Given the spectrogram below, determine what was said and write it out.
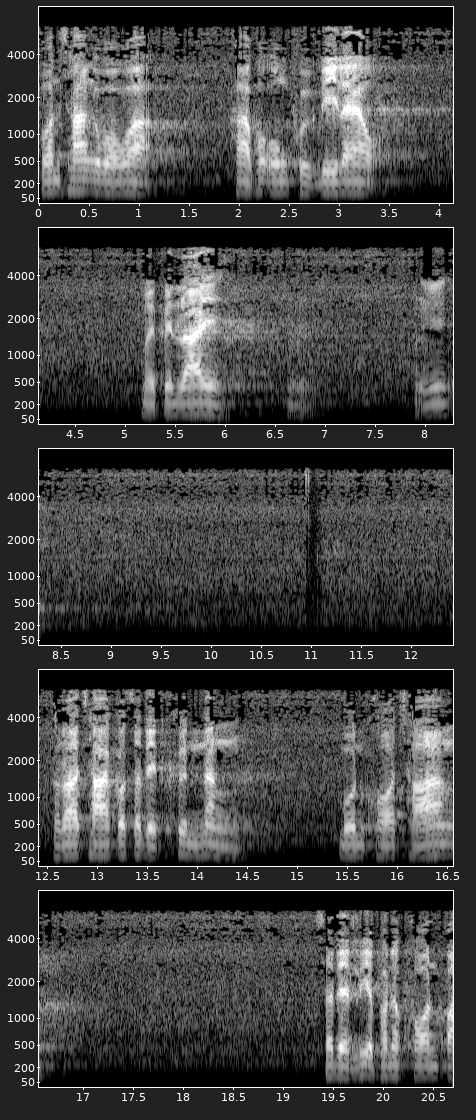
คนช้างก็บอกว่าข้าพระองค์ฝึกดีแล้ว ไม่เป็นไรนี่พระราชาก็เสด็จขึ้นนั่งบนคอช้าง เสด็จเรียบพระนครไป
